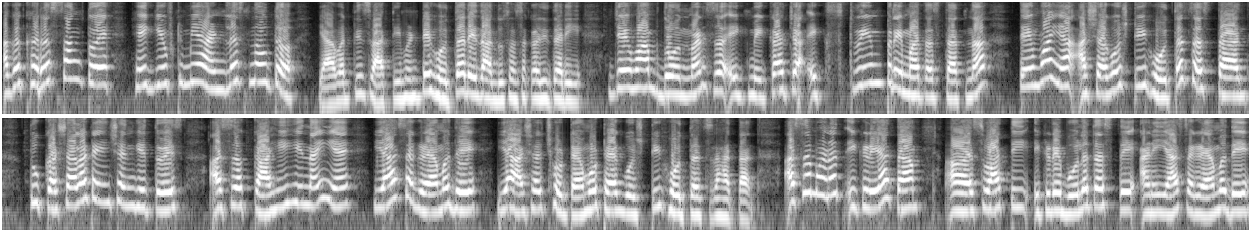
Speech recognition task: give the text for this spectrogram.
अगं खरंच सांगतोय हे गिफ्ट मी आणलंच नव्हतं. यावरती स्वाती म्हणते होतं रे दादूस असं कधीतरी. जेव्हा दोन माणसं एकमेकाच्या एक्स्ट्रीम प्रेमात असतात ना तेव्हा या अशा गोष्टी होतच असतात. तू कशाला टेन्शन घेतोयस? असं काहीही नाहीये. या सगळ्यामध्ये या अशा छोट्या मोठ्या गोष्टी होतच राहतात. असं म्हणत इकडे आता स्वाती इकडे बोलत असते आणि या सगळ्यामध्ये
